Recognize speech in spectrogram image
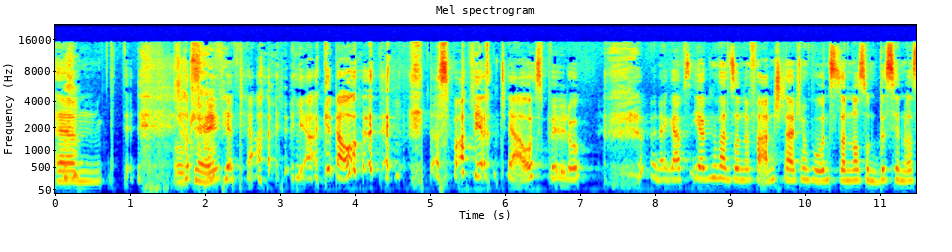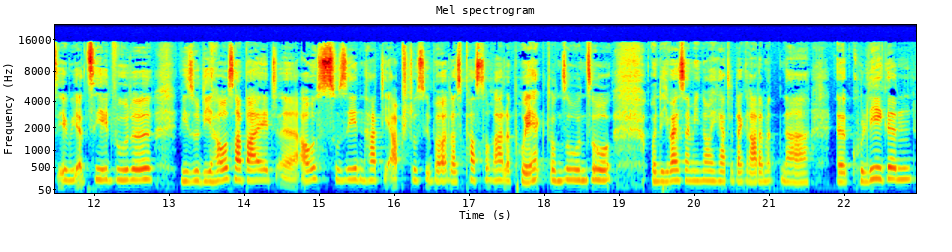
Ähm, okay. Der, ja, genau. Das war während der Ausbildung. Und dann gab es irgendwann so eine Veranstaltung, wo uns dann noch so ein bisschen was irgendwie erzählt wurde, wie so die Hausarbeit äh, auszusehen hat, die Abschluss über das pastorale Projekt und so und so. Und ich weiß nämlich noch, ich hatte da gerade mit einer äh, Kollegin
